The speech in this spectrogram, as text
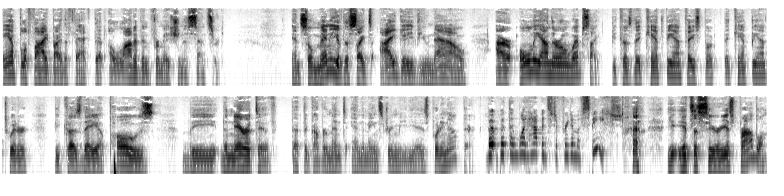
amplified by the fact that a lot of information is censored. And so many of the sites I gave you now are only on their own website because they can't be on Facebook, they can't be on Twitter because they oppose the the narrative that the government and the mainstream media is putting out there. But but then what happens to freedom of speech? it's a serious problem.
